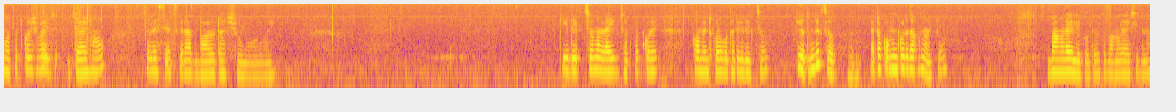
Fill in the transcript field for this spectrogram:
ঝটপট করে সবাই জয়েন হও। চলে এসেছি আজকে রাত বারোটার সময়। কে দেখছ আমার লাইভ ঝটপট করে কমেন্ট করো কোথা থেকে দেখছ। কি তুমি দেখছ? একটা কমেন্ট করে দেখো না একটু। বাংলায় লেখো তো বাংলায় আসি কিনা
